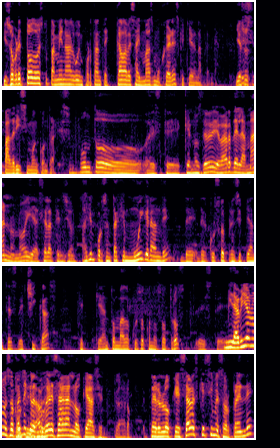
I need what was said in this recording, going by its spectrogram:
y sobre todo esto también algo importante, cada vez hay más mujeres que quieren aprender. Y eso es padrísimo encontrar. Es un punto este, que nos debe llevar de la mano, ¿no? Y hacer la atención. Hay un porcentaje muy grande de- del curso de principiantes, de chicas, que, que han tomado curso con nosotros. Este, Mira, a mí ya no me sorprende que las mujeres hagan lo que hacen. Claro. Pero lo que sabes que sí me sorprende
